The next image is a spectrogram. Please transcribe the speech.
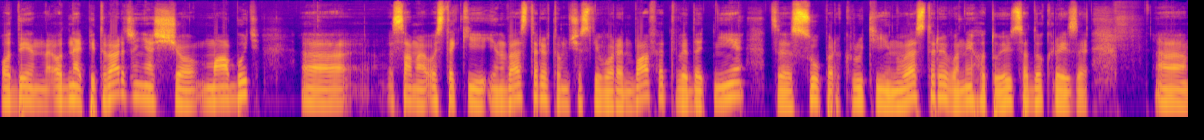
один, одне підтвердження, що, мабуть, е, саме ось такі інвестори, в тому числі Уоррен Баффет, видатні, це супер круті інвестори, вони готуються до кризи. Е,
